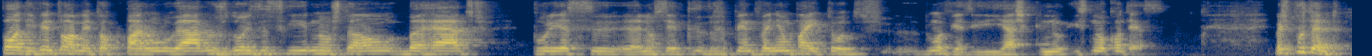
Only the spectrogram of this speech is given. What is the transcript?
pode eventualmente ocupar um lugar, os dois a seguir não estão barrados por esse, a não ser que de repente venham para aí todos de uma vez, e acho que isso não acontece. Mas, portanto,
